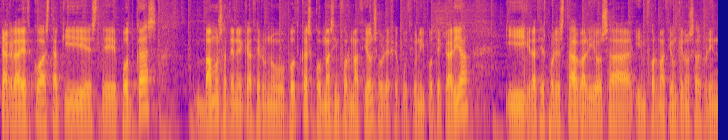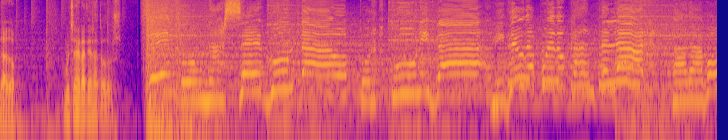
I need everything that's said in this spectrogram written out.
Te agradezco hasta aquí este podcast Vamos a tener que hacer un nuevo podcast con más información sobre ejecución hipotecaria y gracias por esta valiosa información que nos has brindado. Muchas gracias a todos. Tengo una segunda oportunidad. Mi deuda puedo cancelar para volver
